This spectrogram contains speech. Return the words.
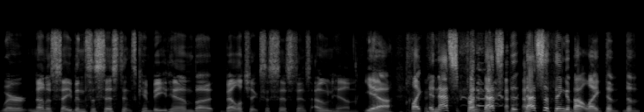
where none of Saban's assistants can beat him, but Belichick's assistants own him. Yeah, like, and that's from that's the that's the thing about like the the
